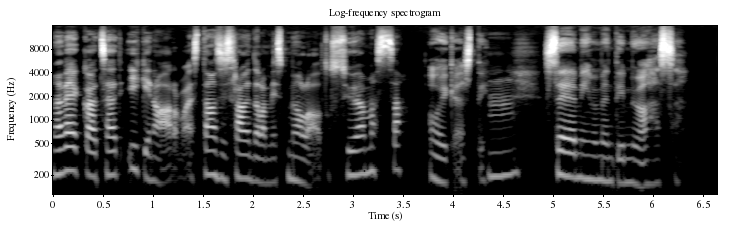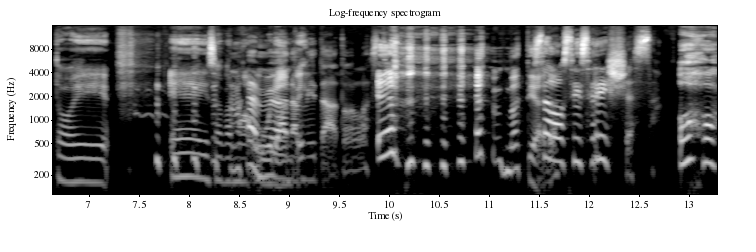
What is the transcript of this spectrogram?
Mä veikkaan, että sä et ikinä arvaisi. Tämä on siis ravintola, missä me ollaan oltu syömässä. oikeasti. Mm. Se, mihin me mentiin myöhässä. Toi, ei, se on Mä varmaan en myönnä uudempi. mitään tuollaista. Mä Se tiedän. on siis Rishessä. Oho!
